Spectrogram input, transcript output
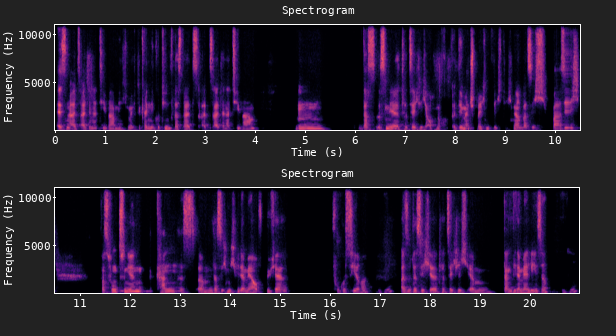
Essen als Alternative haben, ich möchte kein Nikotinpflaster als, als Alternative haben. Mm, das ist mir tatsächlich auch noch dementsprechend wichtig. Ne? Was ich, was ich, was funktionieren kann, ist, ähm, dass ich mich wieder mehr auf Bücher fokussiere. Mhm. Also dass ich äh, tatsächlich ähm, dann wieder mehr lese. Mhm.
